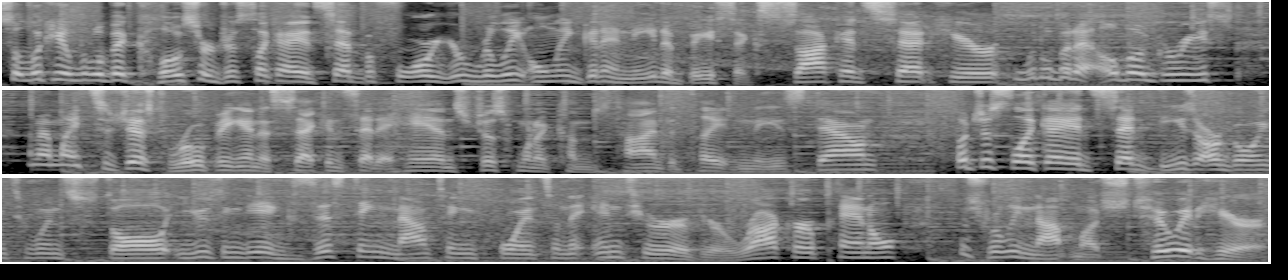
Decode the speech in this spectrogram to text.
So looking a little bit closer, just like I had said before, you're really only gonna need a basic socket set here, a little bit of elbow grease, and I might suggest roping in a second set of hands just when it comes time to tighten these down. But just like I had said, these are going to install using the existing mounting points on the interior of your rocker panel. There's really not much to it here.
